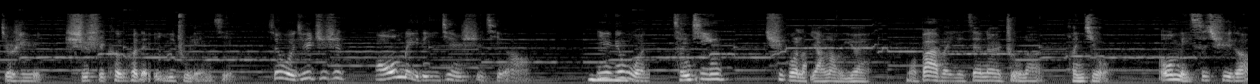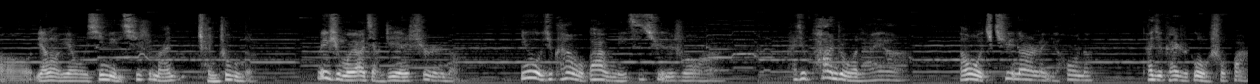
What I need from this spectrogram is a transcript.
就是时时刻刻的与主连接。所以我觉得这是好美的一件事情啊。因为我曾经去过了养老院，我爸爸也在那儿住了很久。我每次去到养老院，我心里其实蛮沉重的。为什么要讲这件事呢？因为我去看我爸爸每次去的时候啊，他就盼着我来呀。然后我去那儿了以后呢。他就开始跟我说话，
